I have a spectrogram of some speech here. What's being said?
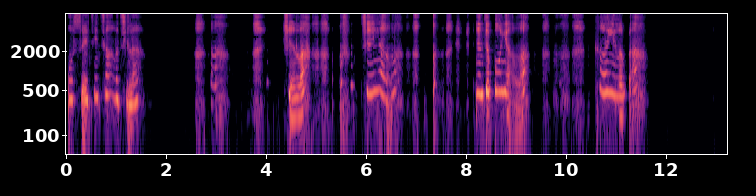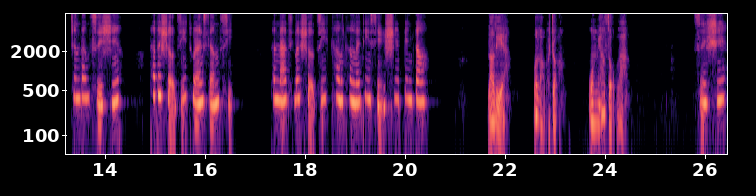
我随即叫了起来：“ 止了，止痒了，人家不痒了，可以了吧？”正当此时，他的手机突然响起，他拿起了手机看了看来电显示，便道。老李，我老婆找，我们要走了。此时，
